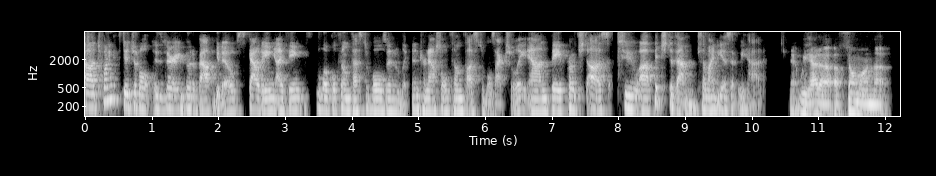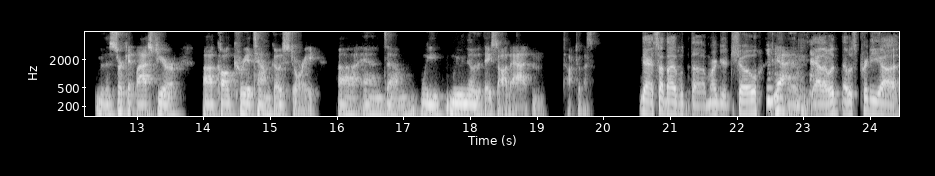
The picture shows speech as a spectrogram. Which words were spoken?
uh, 20th Digital is very good about, you know, scouting, I think, local film festivals and like international film festivals, actually. And they approached us to uh, pitch to them some ideas that we had. yeah, we had a, a film on the the circuit last year uh, called Koreatown Ghost Story, uh, and um, we we know that they saw that and talked to us. Yeah, I saw that with the Margaret Cho, Yeah. and yeah, that was that was pretty uh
